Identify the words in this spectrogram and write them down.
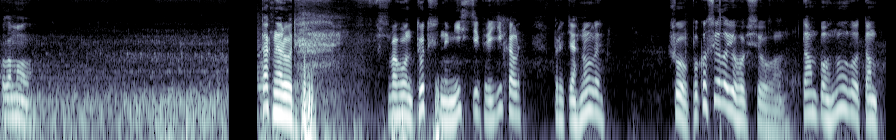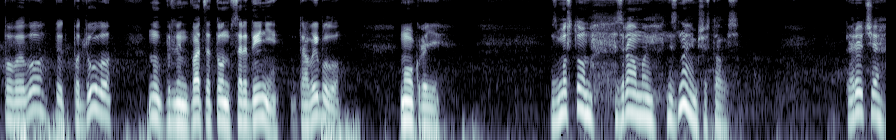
поламало. Так, народ. Вагон тут, не в місті, приїхали, притягнули. Що, покосило його всього. Там погнуло, там повело, тут подуло. Ну, блін, 20 тонн всередині трави було мокрої. З мостом, з рамою не знаємо, що сталося. Коротше,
